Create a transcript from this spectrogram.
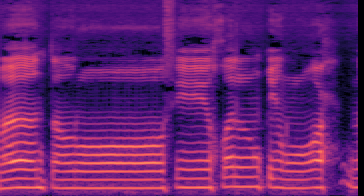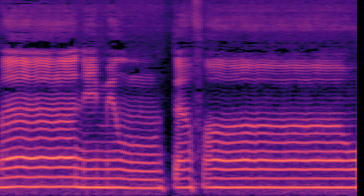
ما ترى في خلق الرحمن من تفاوت.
